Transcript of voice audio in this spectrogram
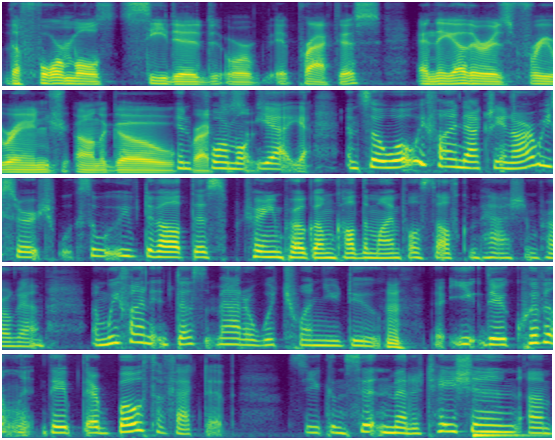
the formal seated or practice, and the other is free range on the go informal practices. yeah yeah. And so what we find actually in our research so we've developed this training program called the mindful self-compassion program and we find it doesn't matter which one you do. They're, they're equivalent they, they're both effective. So you can sit in meditation um,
